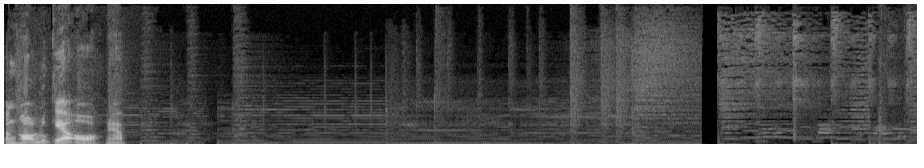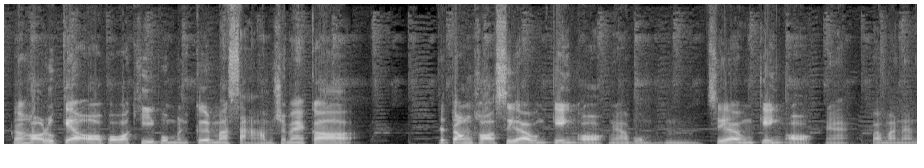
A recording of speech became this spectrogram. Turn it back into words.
ต้องถอดลูกแก้วออกนะครับ ต้องถอดลูกแก้วออกเพราะว่าคีผมมันเกินมาสามใช่ไหมก็ จะต้องถอดเสื้อกางเกงออกนะครับผมเสื้อกางเกงออกนะประมาณนั้น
